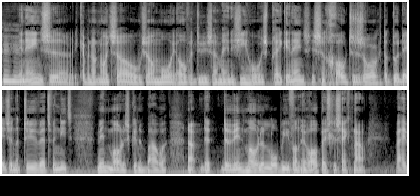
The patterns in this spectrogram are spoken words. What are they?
Mm-hmm. ineens, uh, ik heb er nog nooit zo, zo mooi over duurzame energie horen spreken... ineens is een grote zorg dat door deze natuurwet... we niet windmolens kunnen bouwen. Nou, de, de windmolenlobby van Europa heeft gezegd... nou, wij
